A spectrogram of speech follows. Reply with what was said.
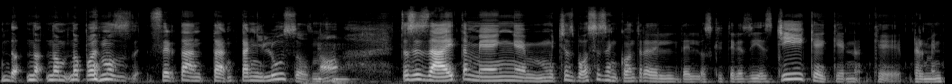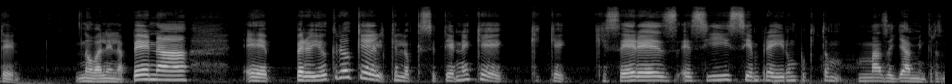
No, no, no, no podemos ser tan, tan, tan ilusos, ¿no? Entonces hay también eh, muchas voces en contra del- de los criterios ESG que, que, no- que realmente no valen la pena. eh, pero yo creo que, que lo que se tiene que, que, que- que ser es, es sí siempre ir un poquito más allá, mientras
